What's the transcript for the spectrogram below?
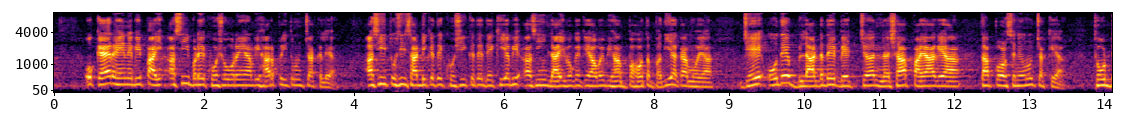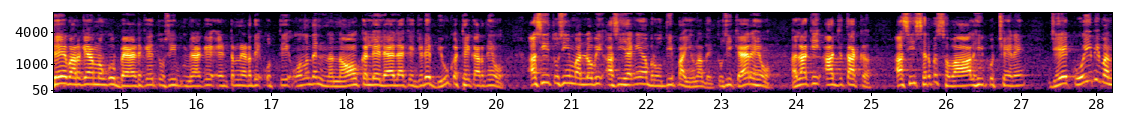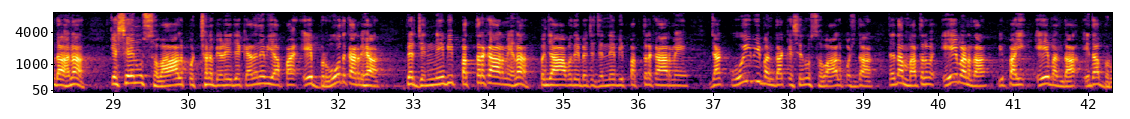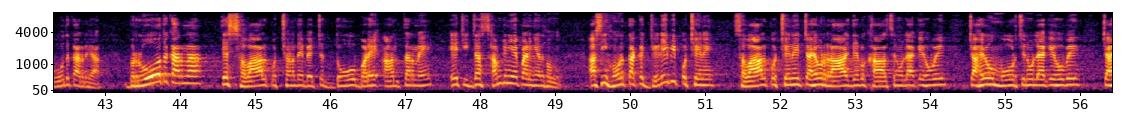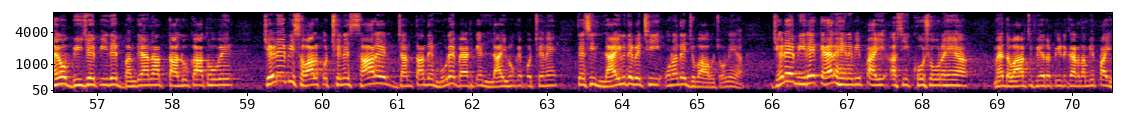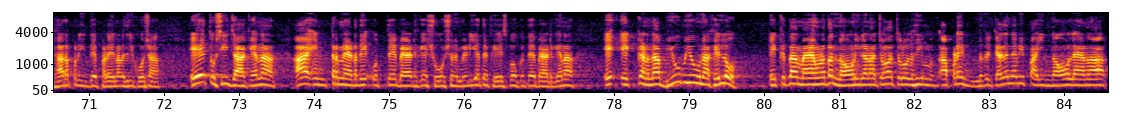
ਉਹ ਕਹਿ ਰਹੇ ਨੇ ਵੀ ਭਾਈ ਅਸੀਂ ਬੜੇ ਖੁਸ਼ ਹੋ ਰਹੇ ਹਾਂ ਵੀ ਹਰਪ੍ਰੀਤ ਨੂੰ ਚੱਕ ਲਿਆ। ਅਸੀਂ ਤੁਸੀਂ ਸਾਡੀ ਕਿਤੇ ਖੁਸ਼ੀ ਕਿਤੇ ਦੇਖੀ ਆ ਵੀ ਅਸੀਂ ਲਾਈਵ ਹੋ ਕੇ ਕਿਹਾ ਹੋਵੇ ਵੀ ਹਾਂ, ਬਹੁਤ ਵਧੀਆ ਕੰਮ ਹੋਇਆ। ਜੇ ਉਹਦੇ ਬਲੱਡ ਦੇ ਵਿੱਚ ਨਸ਼ਾ ਪਾਇਆ ਗਿਆ, ਤਾਂ ਪੁਲਿਸ ਨੇ ਉਹਨੂੰ ਚੱਕਿਆ। ਤੁਹਾਡੇ ਵਰਗਿਆਂ ਵਾਂਗੂ ਬੈਠ ਕੇ ਤੁਸੀਂ, ਮੈਂ ਕਿ ਇੰਟਰਨੈਟ ਦੇ ਉੱਤੇ ਉਹਨਾਂ ਦੇ ਨੌ ਕੱਲੇ ਲੈ ਲੈ ਕੇ ਜਿਹੜੇ ਵਿਊ ਇਕੱਠੇ ਕਰਦੇ ਹੋ, ਅਸੀਂ ਤੁਸੀਂ ਮੰਨ ਲਓ ਵੀ ਅਸੀਂ ਹੈਗੇ ਆ ਵਿਰੋਧੀ ਭਾਈ ਉਹਨਾਂ ਦੇ, ਤੁਸੀਂ ਕਹਿ ਰਹੇ ਹੋ। ਹਾਲਾਂਕਿ ਅੱਜ ਤੱਕ ਅਸੀਂ ਸਿਰਫ ਸਵਾਲ ਹੀ ਪੁੱਛੇ ਨੇ। ਜੇ ਕੋਈ ਵੀ ਬੰਦਾ ਹੈ ਨਾ ਕਿਸੇ ਨੂੰ ਸਵਾਲ ਪੁੱਛਣ ਵੇਲੇ ਜੇ ਕਹਿੰਦੇ ਨੇ ਵੀ ਆਪਾਂ ਇਹ ਵਿਰੋਧ ਕਰ ਰਿਹਾ ਫਿਰ ਜਿੰਨੇ ਵੀ ਪੱਤਰਕਾਰ ਨੇ ਨਾ ਪੰਜਾਬ ਦੇ ਵਿੱਚ ਜਿੰਨੇ ਵੀ ਪੱਤਰਕਾਰ ਨੇ ਜਾਂ ਕੋਈ ਵੀ ਬੰਦਾ ਕਿਸੇ ਨੂੰ ਸਵਾਲ ਪੁੱਛਦਾ ਤਾਂ ਇਹਦਾ ਮਤਲਬ ਇਹ ਬਣਦਾ ਵੀ ਭਾਈ ਇਹ ਬੰਦਾ ਇਹਦਾ ਵਿਰੋਧ ਕਰ ਰਿਹਾ। ਵਿਰੋਧ ਕਰਨਾ ਤੇ ਸਵਾਲ ਪੁੱਛਣ ਦੇ ਵਿੱਚ ਦੋ ਬੜੇ ਅੰਤਰ ਨੇ, ਇਹ ਚੀਜ਼ਾਂ ਸਮਝਣੀਆਂ ਪੈਣੀਆਂ ਨੇ ਤੁਹਾਨੂੰ। ਅਸੀਂ ਹੁਣ ਤੱਕ ਜਿਹੜੇ ਵੀ ਪੁੱਛੇ ਨੇ, ਸਵਾਲ ਪੁੱਛੇ ਨੇ, ਚਾਹੇ ਉਹ ਰਾਜਦੇਵ ਖਾਲਸੇ ਨੂੰ ਲੈ ਕੇ ਹੋਵੇ, ਚਾਹੇ ਉਹ ਮੋਰਚੇ ਨੂੰ ਲੈ ਕੇ ਹੋਵੇ, ਚਾਹੇ ਉਹ ਬੀਜੇਪੀ ਦੇ ਬੰਦਿਆਂ ਨਾਲ ਤਾਲੁਕਾਤ ਹੋਵੇ ਜਿਹੜੇ ਵੀ ਸਵਾਲ ਪੁੱਛੇ ਨੇ, ਸਾਰੇ ਜਨਤਾ ਦੇ ਮੂਹਰੇ ਬੈਠ ਕੇ ਲਾਈਵ ਹੋ ਕੇ ਪੁੱਛੇ ਨੇ ਤੇ ਅਸੀਂ ਲਾਈਵ ਦੇ ਵਿੱਚ ਹੀ ਉਹਨਾਂ ਦੇ ਜਵਾਬ ਚਾਹੁੰਦੇ ਆ ਜਿਹੜੇ ਵੀਰੇ ਕਹਿ ਰਹੇ ਨੇ ਵੀ ਭਾਈ ਅਸੀਂ ਖੁਸ਼ ਹੋ ਰਹੇ ਹਾਂ, ਮੈਂ ਦੁਬਾਰ 'ਚ ਫੇਰ ਰਿਪੀਟ ਕਰਦਾ ਵੀ ਭਾਈ ਹਰਪ੍ਰੀਤ ਦੇ ਫੜੇ ਨਾਲ ਅਸੀਂ ਖੁਸ਼ ਹਾਂ। ਇਹ ਤੁਸੀਂ ਜਾ ਕੇ ਨਾ ਆ ਇੰਟਰਨੈਟ ਦੇ ਉੱਤੇ ਬੈਠ ਕੇ ਸੋਸ਼ਲ ਮੀਡੀਆ ਤੇ ਫੇਸਬੁੱਕ ਤੇ ਬੈਠ ਕੇ ਨਾ ਇਹ ਏਕਣ ਦਾ ਵਿਊ ਵਿਊ ਨਾ ਖੇਲੋ। ਇੱਕ ਤਾਂ ਮੈਂ ਹੁਣ ਤਾਂ ਨਾਂ ਨਹੀਂ ਲੈਣਾ ਚਾਹੁੰਦਾ, ਚਲੋ ਅਸੀਂ ਆਪਣੇ ਮਤਲਬ ਕਹਿ ਦਿੰਦੇ ਆ ਵੀ ਭਾਈ ਨਾਂ ਲੈਣ ਦਾ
